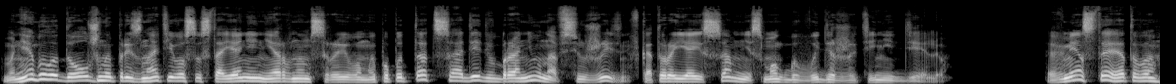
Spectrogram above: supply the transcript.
Мне было должно признать его состояние нервным срывом и попытаться одеть в броню на всю жизнь, в которой я и сам не смог бы выдержать и неделю. Вместо этого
